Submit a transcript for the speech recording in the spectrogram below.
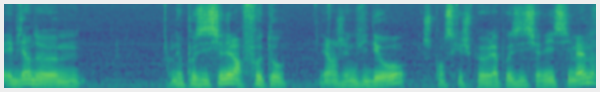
eh bien de, de positionner leur photo. D'ailleurs, j'ai une vidéo, je pense que je peux la positionner ici même.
